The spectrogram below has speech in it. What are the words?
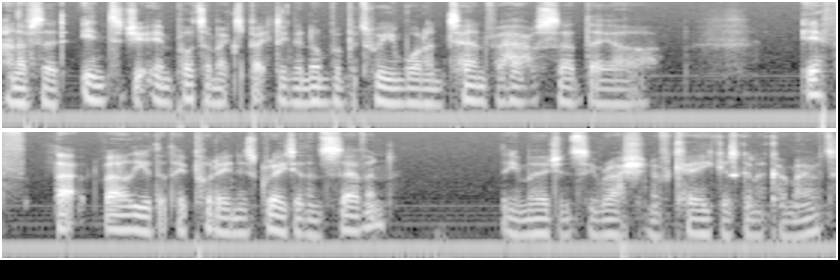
and I've said integer input, I'm expecting a number between 1 and 10 for how sad they are. If that value that they put in is greater than 7, the emergency ration of cake is going to come out.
